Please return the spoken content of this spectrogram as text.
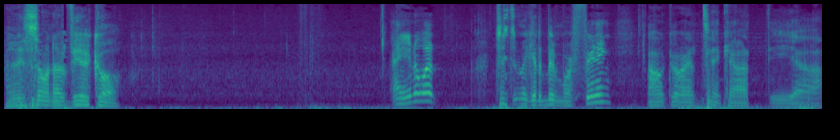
I need someone in a vehicle. And you know what? Just to make it a bit more fitting, I'll go ahead and take out the uh,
